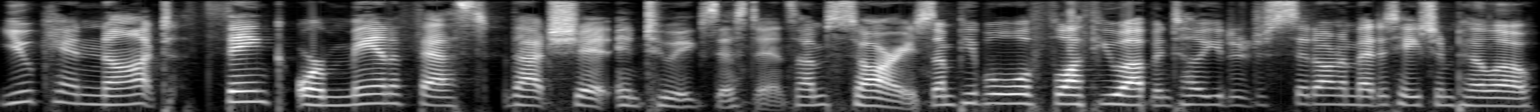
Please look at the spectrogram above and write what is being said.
you cannot think or manifest that shit into existence. I'm sorry. Some people will fluff you up and tell you to just sit on a meditation pillow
